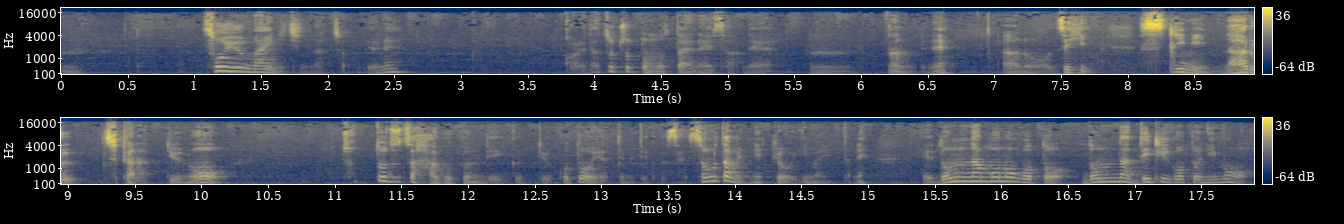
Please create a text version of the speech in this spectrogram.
うん、そういう毎日になっちゃうんだよね。これだとちょっともったいないさね、うん、なのでねあのぜひ好きになる力っていうのをちょっとずつ育んでいくっていうことをやってみてください。そのためにね、今日今言ったね、どんな物事、どんな出来事にも、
